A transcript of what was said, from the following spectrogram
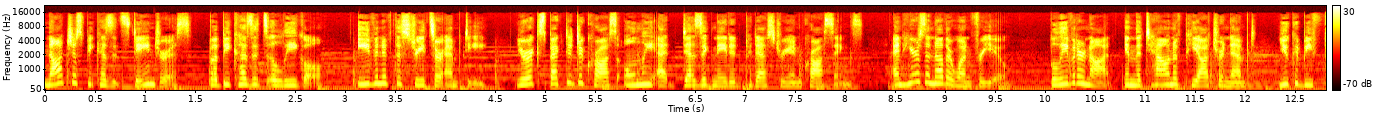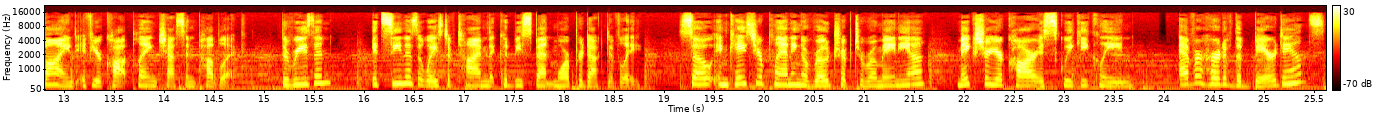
Not just because it's dangerous, but because it's illegal. Even if the streets are empty, you're expected to cross only at designated pedestrian crossings. And here's another one for you. Believe it or not, in the town of Piatra Neamț, you could be fined if you're caught playing chess in public. The reason? It's seen as a waste of time that could be spent more productively. So, in case you're planning a road trip to Romania, make sure your car is squeaky clean. Ever heard of the bear dance?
